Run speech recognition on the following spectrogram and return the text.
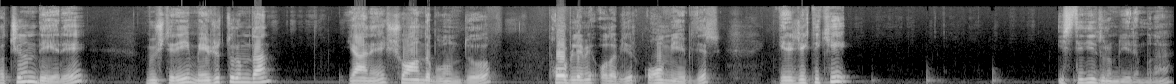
Satıcının değeri müşteriyi mevcut durumdan yani şu anda bulunduğu problemi olabilir, olmayabilir gelecekteki istediği durum diyelim buna.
